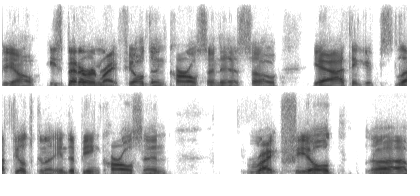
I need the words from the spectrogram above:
you know, he's better in right field than Carlson is. So yeah, I think it's left field's going to end up being Carlson. Right field, uh,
